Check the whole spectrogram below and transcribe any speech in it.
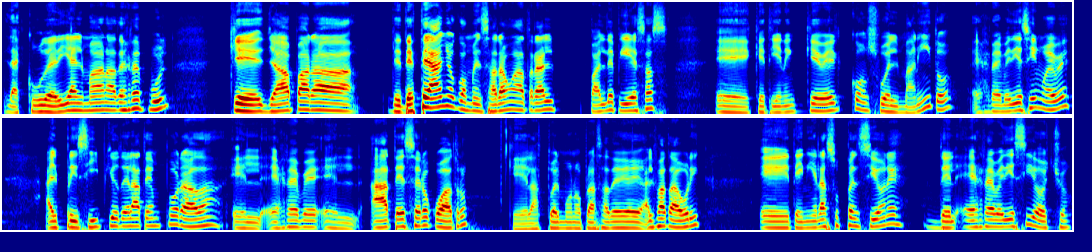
la escudería hermana de Red Bull, que ya para, desde este año comenzaron a traer un par de piezas eh, que tienen que ver con su hermanito, RB19 al principio de la temporada, el RB, el AT04, que es el actual monoplaza de Alfa Tauri, eh, tenía las suspensiones del RB18,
